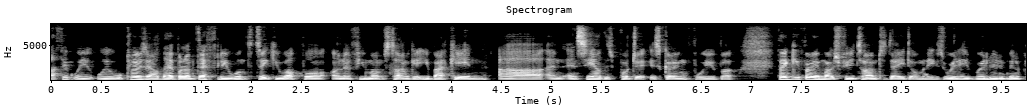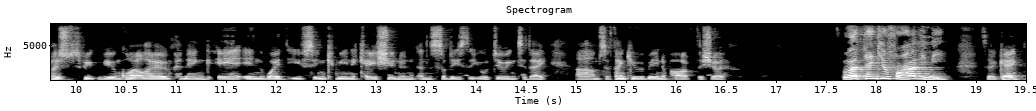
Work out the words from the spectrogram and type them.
I, think we, we will close out there. But I definitely want to take you up on, on a few months' time, get you back in, uh, and and see how this project is going for you. But thank you very much for your time today, Dominique. It's really really been a pleasure to speak with you, and quite eye opening in, in, the way that you've seen communication and, and studies that you're doing today. Um, so thank you for being a part of the show. Well, thank you for having me. It's okay.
